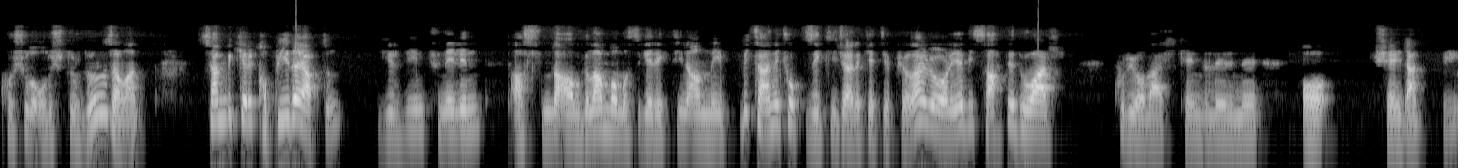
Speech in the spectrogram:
koşulu oluşturduğun zaman sen bir kere kapıyı da yaptın. Girdiğin tünelin aslında algılanmaması gerektiğini anlayıp bir tane çok zekice hareket yapıyorlar ve oraya bir sahte duvar kuruyorlar kendilerini o şeyden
